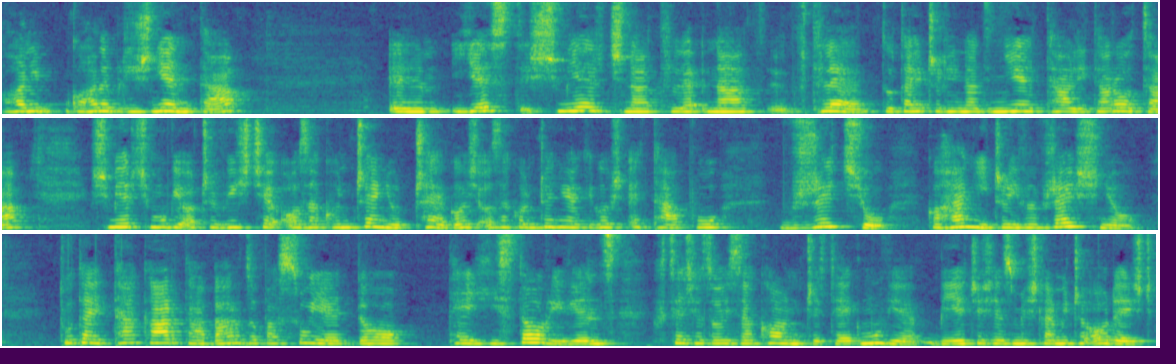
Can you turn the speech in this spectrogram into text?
kochani kochane bliźnięta, jest śmierć na tle, na, w tle, tutaj, czyli na dnie talii tarota. Śmierć mówi oczywiście o zakończeniu czegoś, o zakończeniu jakiegoś etapu w życiu. Kochani, czyli we wrześniu. Tutaj ta karta bardzo pasuje do tej historii, więc chcecie coś zakończyć. Tak jak mówię, bijecie się z myślami, czy odejść.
